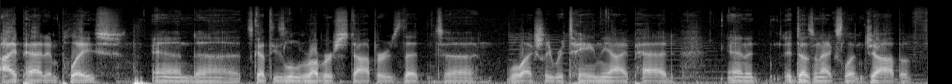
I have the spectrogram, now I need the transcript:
iPad in place, and uh, it's got these little rubber stoppers that uh, will actually retain the iPad, and it, it does an excellent job of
